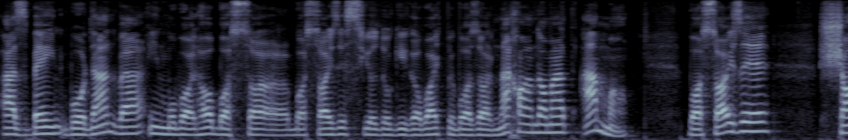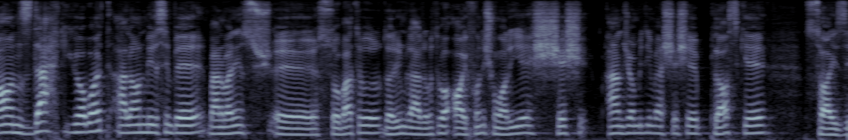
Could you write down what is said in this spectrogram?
از بین بردن و این موبایل ها با, سا... با سایز 32 گیگابایت به بازار نخواهند آمد. اما با سایز 16 گیگابایت. الان می‌رسیم به بنابراین صحبت رو داریم در رابطه با آیفون شماره 6 انجام میدیم و 6 Plus که سایز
